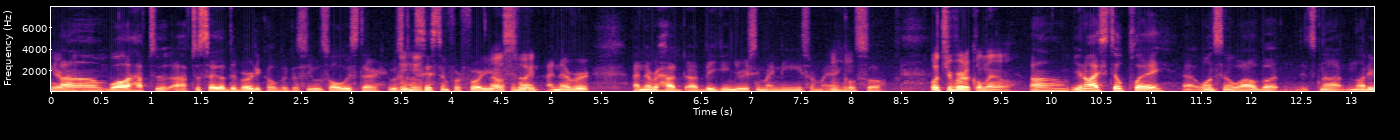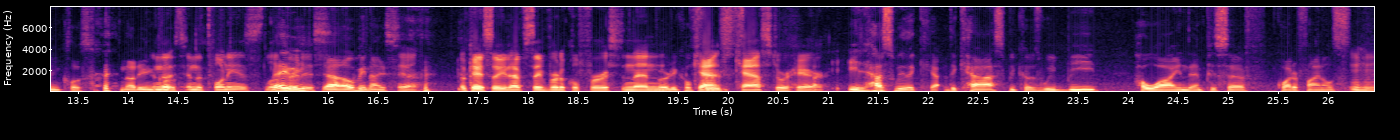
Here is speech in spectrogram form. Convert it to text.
In your opinion. Um, well, I have to I have to say that the vertical because he was always there. He was Mhm. consistent for four years. you know, sweet. I, I never I never had uh, big injuries in my knees or my Mhm. ankles. So What's your vertical now? um, you know I still play uh, once in a while, but it's not not even close. not even In close. the in the twenties, low Maybe. thirties. Yeah, that would be nice. Yeah. Okay, so you'd have to say vertical first, and then Vertical ca- first. cast or hair. It has to be the ca- the cast because we beat Hawaii in the MPSF quarterfinals hmm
